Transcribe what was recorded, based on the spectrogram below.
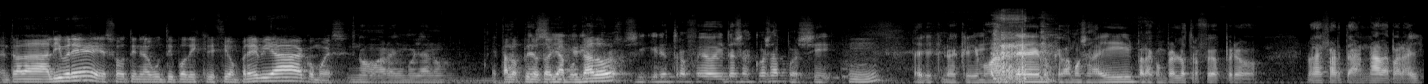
entrada libre, ¿eso tiene algún tipo de inscripción previa? ¿Cómo es? No, ahora mismo ya no. ¿Están los pilotos si ya apuntados? Si quieres trofeos y todas esas cosas, pues sí. Mm. Hay que- Nos escribimos antes, los que vamos a ir para comprar los trofeos, pero no hace falta nada para ir.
